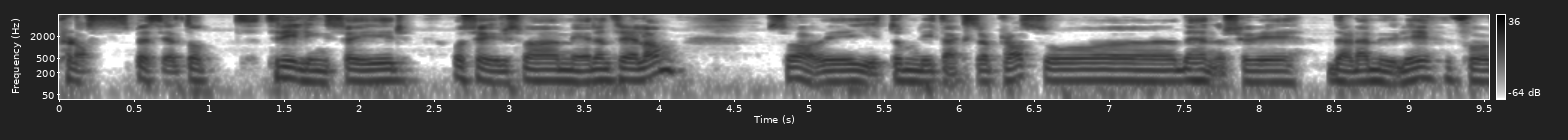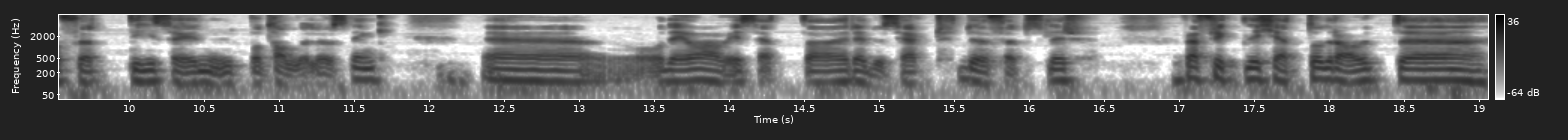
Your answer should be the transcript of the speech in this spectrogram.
plass spesielt til trillingsøyer og søyer som er mer enn tre lam. Så har vi gitt dem litt ekstra plass, og eh, det hender seg vi, der det er mulig, får flyttet de søyene ut på talleløsning. Eh, og det har vi sett har redusert dødfødsler. For det er fryktelig kjett å dra ut eh,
